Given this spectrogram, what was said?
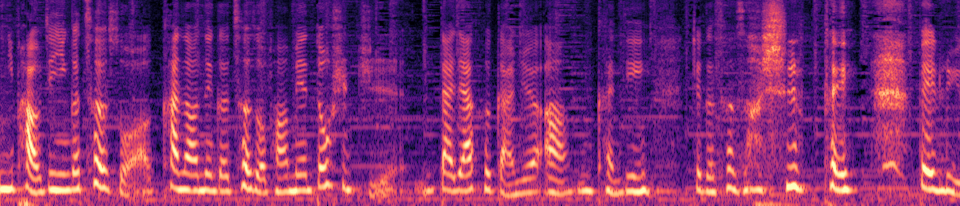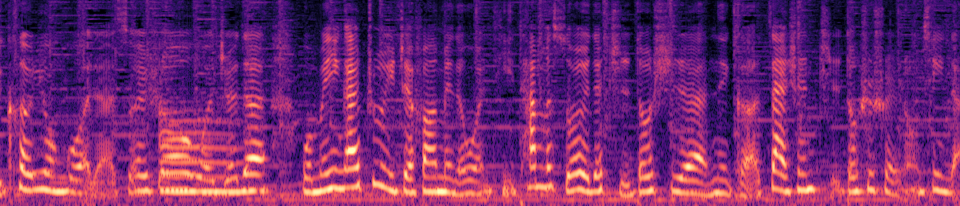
你跑进一个厕所，看到那个厕所旁边都是纸，大家会感觉啊，你肯定这个厕所是被 被旅客用过的。所以说，我觉得我们应该注意这方面的问题。他们所有的纸都是那个再生纸，都是水溶性的。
